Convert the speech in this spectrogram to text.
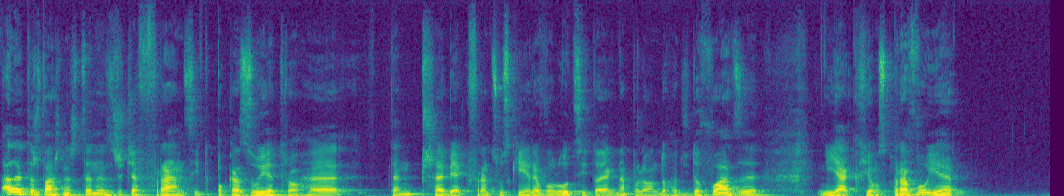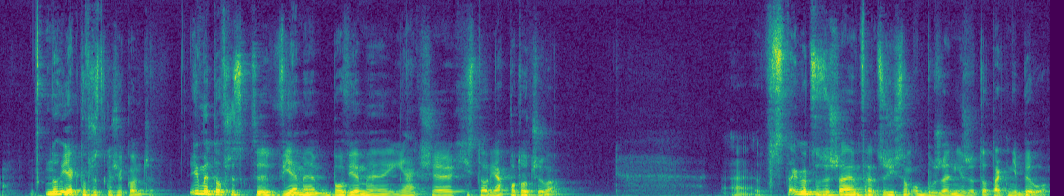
ale też ważne sceny z życia Francji. To pokazuje trochę ten przebieg francuskiej rewolucji, to jak Napoleon dochodzi do władzy, jak ją sprawuje, no i jak to wszystko się kończy. I my to wszyscy wiemy, bo wiemy, jak się historia potoczyła. E, Z tego co słyszałem, Francuzi są oburzeni, że to tak nie było.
